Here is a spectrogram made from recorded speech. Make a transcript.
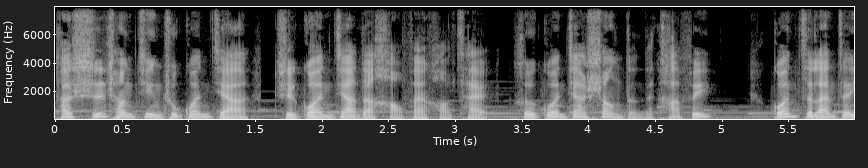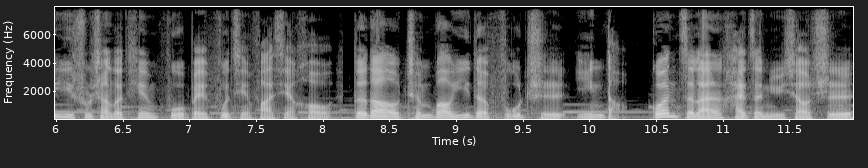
他时常进出关家，吃关家的好饭好菜，喝关家上等的咖啡。关子兰在艺术上的天赋被父亲发现后，得到陈抱一的扶持引导。关子兰还在女校时，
